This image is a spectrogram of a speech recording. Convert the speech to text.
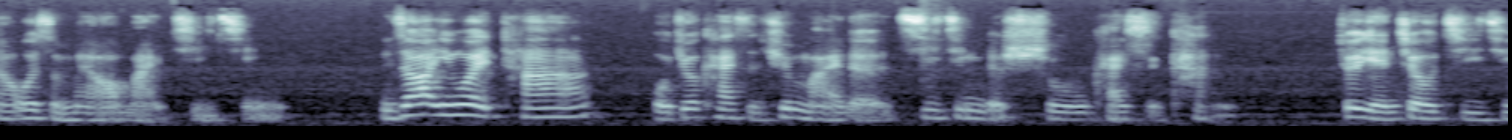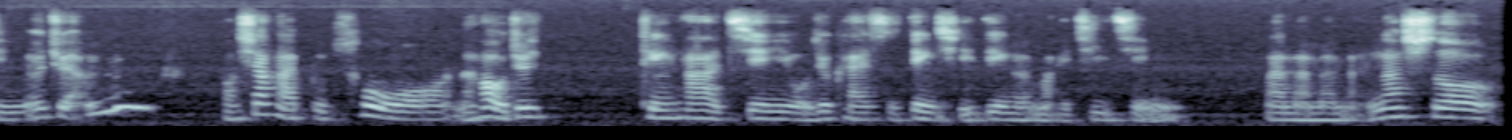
那为什么要买基金？你知道，因为他我就开始去买了基金的书，开始看，就研究基金，我觉得嗯，好像还不错哦。然后我就。听他的建议，我就开始定期定额买基金，买买买买。那时候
